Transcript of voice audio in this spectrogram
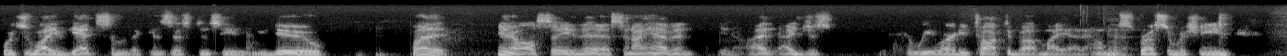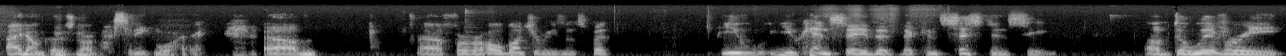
which is why you get some of the consistency that you do but you know, I'll say this, and I haven't, you know, I, I just, we already talked about my at home yeah. espresso machine. I don't go to Starbucks anymore um, uh, for a whole bunch of reasons, but you you can say that the consistency of delivery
